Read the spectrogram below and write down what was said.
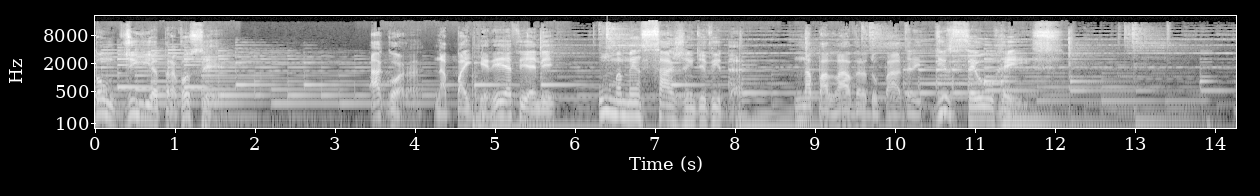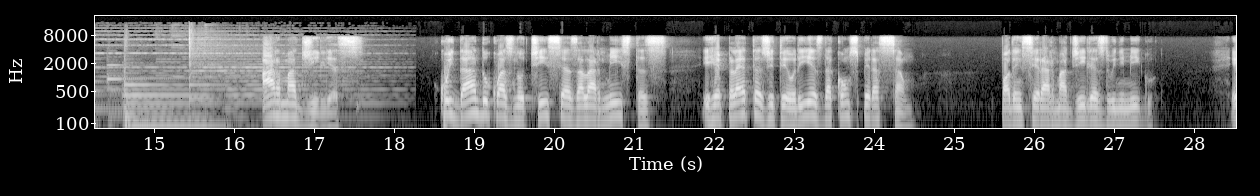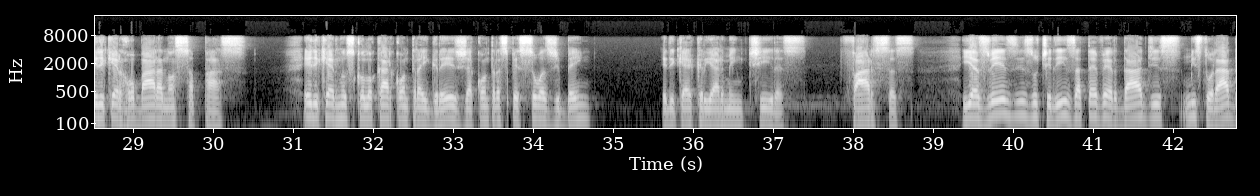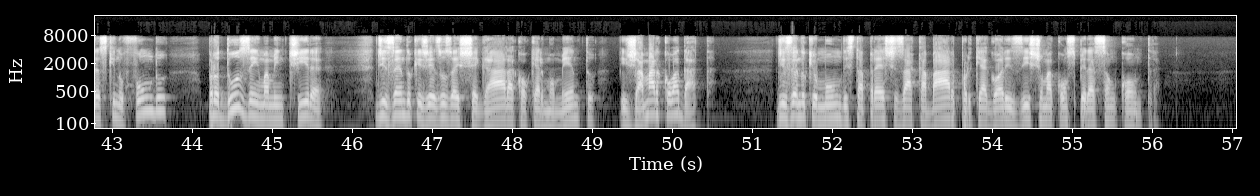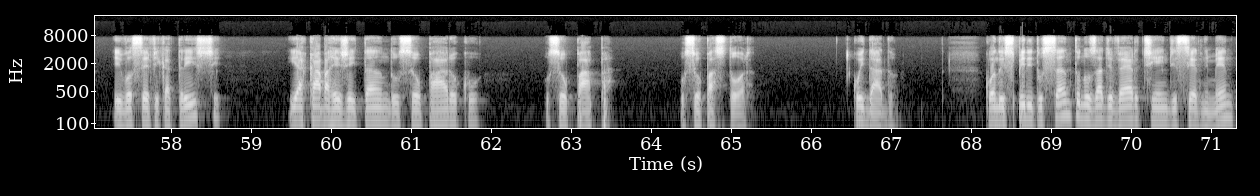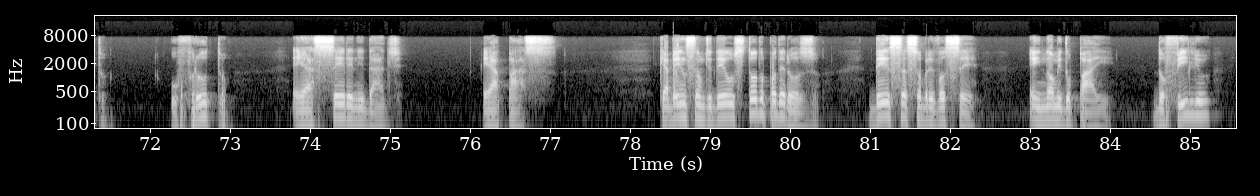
bom dia para você. Agora, na Pai Querer FM, uma mensagem de vida. Na palavra do Padre Dirceu Reis. Armadilhas. Cuidado com as notícias alarmistas e repletas de teorias da conspiração. Podem ser armadilhas do inimigo ele quer roubar a nossa paz. Ele quer nos colocar contra a igreja, contra as pessoas de bem. Ele quer criar mentiras, farsas e às vezes utiliza até verdades misturadas que, no fundo, produzem uma mentira, dizendo que Jesus vai chegar a qualquer momento e já marcou a data, dizendo que o mundo está prestes a acabar porque agora existe uma conspiração contra e você fica triste e acaba rejeitando o seu pároco, o seu papa, o seu pastor. Cuidado. Quando o Espírito Santo nos adverte em discernimento, o fruto é a serenidade, é a paz. Que a bênção de Deus Todo-Poderoso desça sobre você, em nome do Pai, do Filho e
